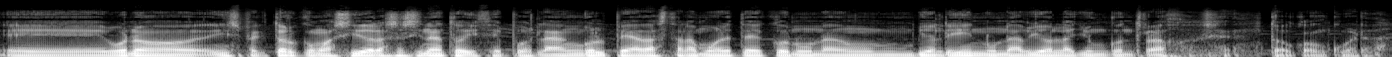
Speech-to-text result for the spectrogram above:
eh, bueno, inspector, ¿cómo ha sido el asesinato? Dice, pues la han golpeado hasta la muerte con una- un violín, una viola y un contrabajo. Todo con cuerda.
